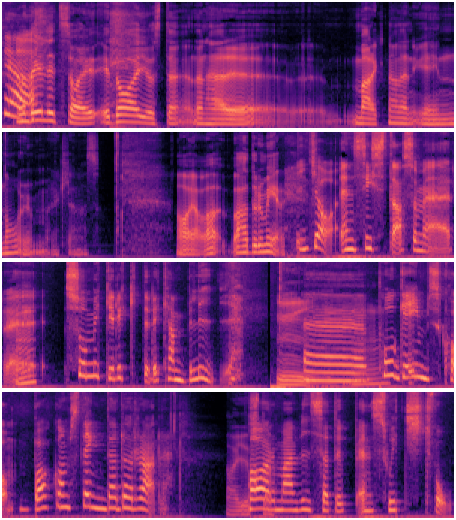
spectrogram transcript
ja. Men det är lite så, idag är just den, här eh, marknaden är enorm verkligen. Alltså. Ja, ja, vad, vad, hade du mer? Ja, en sista som är eh, mm. så mycket rykte det kan bli. Mm. Eh, mm. På Gamescom, bakom stängda dörrar, ja, har man visat upp en Switch 2.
